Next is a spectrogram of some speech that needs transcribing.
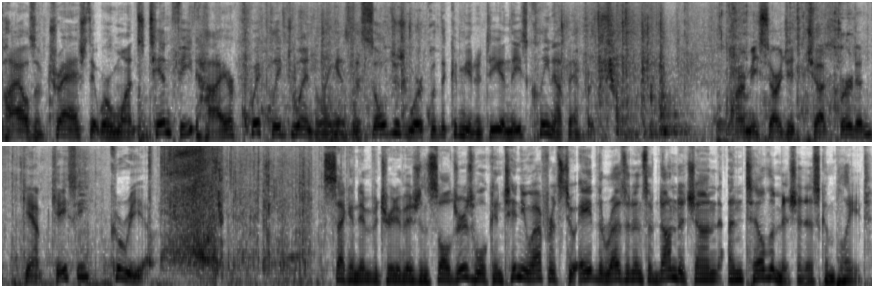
Piles of trash that were once 10 feet high are quickly dwindling as the soldiers work with the community in these cleanup efforts. Army Sergeant Chuck Burden, Camp Casey, Korea. 2nd Infantry Division soldiers will continue efforts to aid the residents of Dongducheon until the mission is complete.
